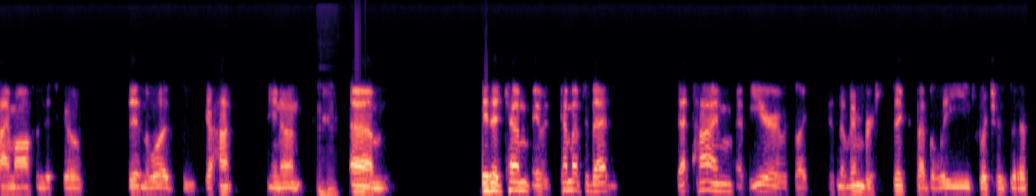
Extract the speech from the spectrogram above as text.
time off and just go sit in the woods and go hunt, you know, and Mhm. um it had come it would come up to that that time of year it was like was november 6th i believe which was a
